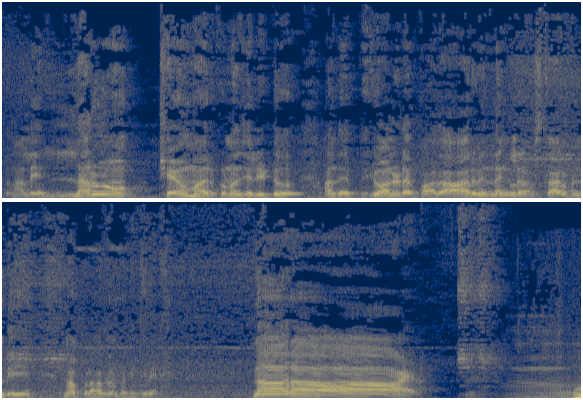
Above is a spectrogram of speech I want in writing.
அதனால எல்லாரும் க்ஷேமமா இருக்கணும்னு சொல்லிட்டு அந்த பெரியவாளோட பாதார விந்தங்களை நமஸ்காரம் பண்ணி நான் பிரார்த்தனை பண்ணிக்கிறேன். நாராயண ஓ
